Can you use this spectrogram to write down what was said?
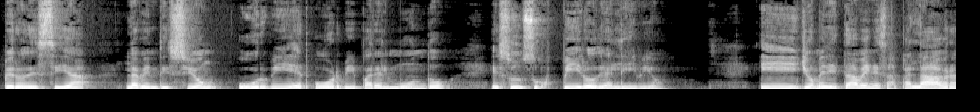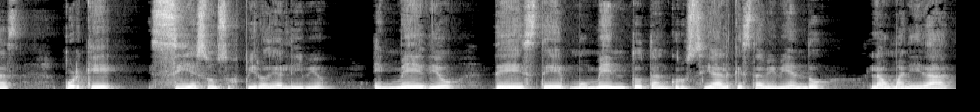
pero decía, la bendición urbi et orbi para el mundo es un suspiro de alivio. Y yo meditaba en esas palabras porque sí es un suspiro de alivio en medio de este momento tan crucial que está viviendo la humanidad.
